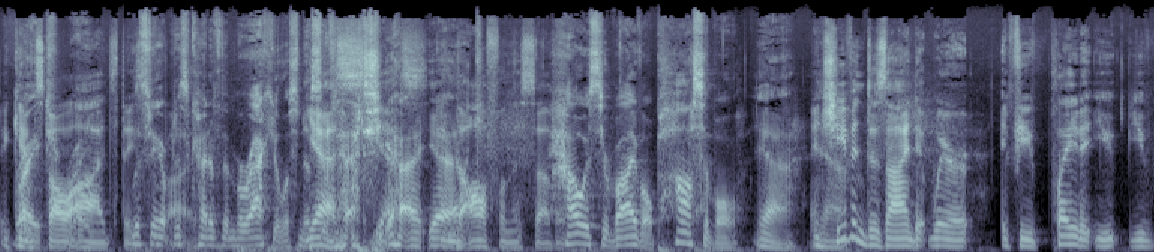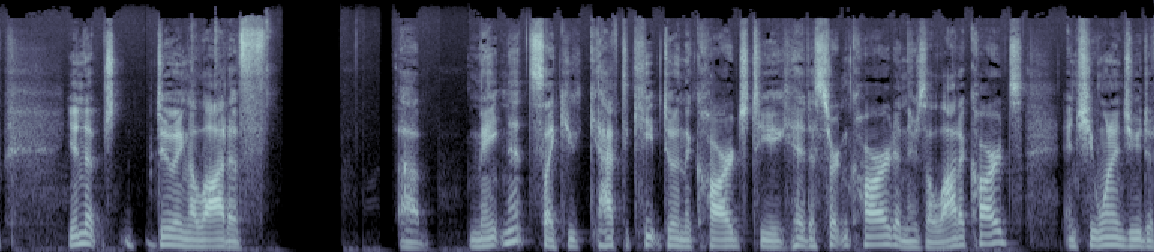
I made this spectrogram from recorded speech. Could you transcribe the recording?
against right, all right. odds they lifting up just kind of the miraculousness yes, of that. yes, yeah, yeah. and the awfulness of it. How is survival possible? Yeah, And yeah. she even designed it where if you played it, you you you end up doing a lot of uh, maintenance. Like you have to keep doing the cards till you hit a certain card, and there's a lot of cards. And she wanted you to.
